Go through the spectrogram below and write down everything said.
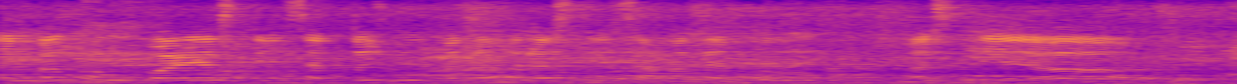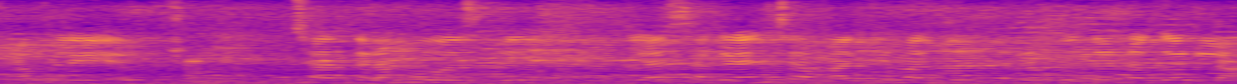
दीपक भाऊ असतील संतोष भाऊ मनोहर असतील समाधान भाऊ असतील आपले शांताराम भाऊ असतील या सगळ्यांच्या माध्यमातून प्रबुद्ध नगरला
